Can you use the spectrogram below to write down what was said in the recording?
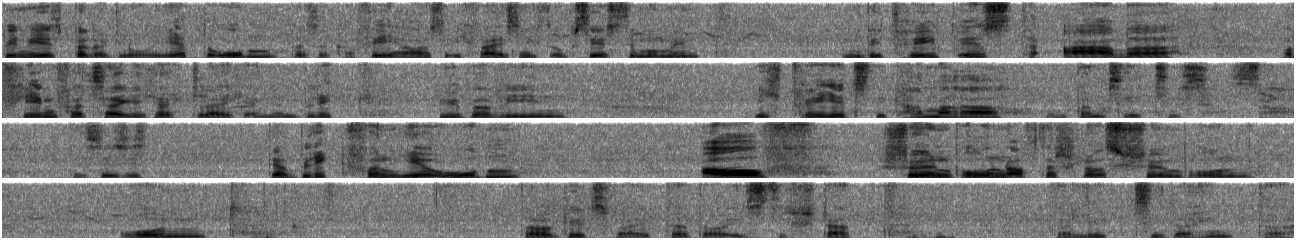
bin ich jetzt bei der Gloriette oben, das ist ein Kaffeehaus. Ich weiß nicht, ob es jetzt im Moment in Betrieb ist, aber auf jeden Fall zeige ich euch gleich einen Blick über Wien. Ich drehe jetzt die Kamera und dann seht ihr es. So, das ist der Blick von hier oben auf Schönbrunn, auf das Schloss Schönbrunn. Und da geht es weiter, da ist die Stadt, da liegt sie dahinter.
